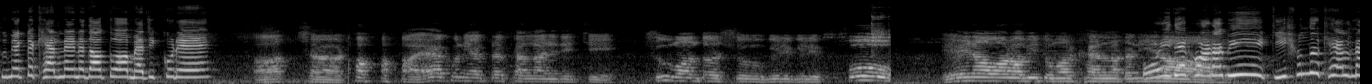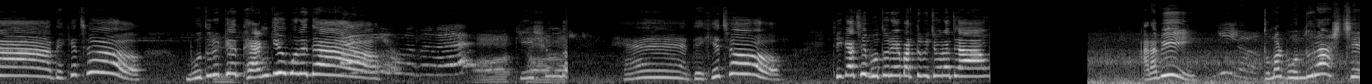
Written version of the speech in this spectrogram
তুমি একটা খেলনা এনে দাও তো ম্যাজিক করে। আচ্ছা এখনই একটা খেলনা এনে দিচ্ছি। সুমন্ত সু গিলি গিলি ফো। এই নাও আর আমি তোমার খেলনাটা নিয়ে ওই দেখো আরবি কি সুন্দর খেলনা দেখেছ? ভুতুরেকে থ্যাংক ইউ বলে দাও। আচ্ছা, কি সুন্দর হ্যাঁ দেখেছ? ঠিক আছে ভুতুরে এবার তুমি চলে যাও। আরবি তোমার বন্ধুরা আসছে।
